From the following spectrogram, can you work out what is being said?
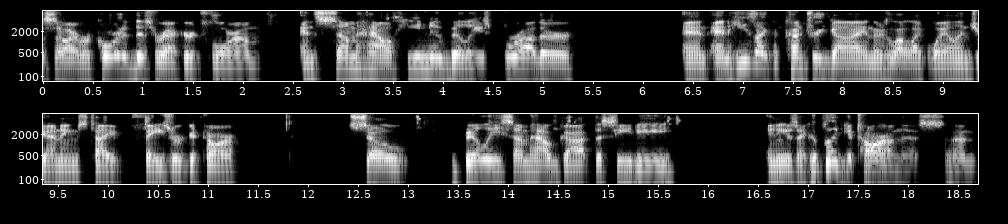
So I recorded this record for him, and somehow he knew Billy's brother and and he's like a country guy and there's a lot of like Waylon Jennings type phaser guitar. So Billy somehow got the CD and he was like, Who played guitar on this? And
